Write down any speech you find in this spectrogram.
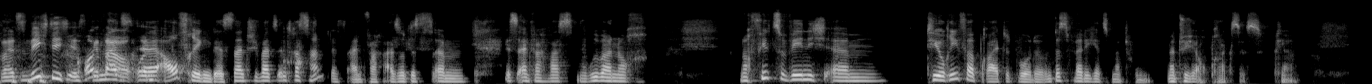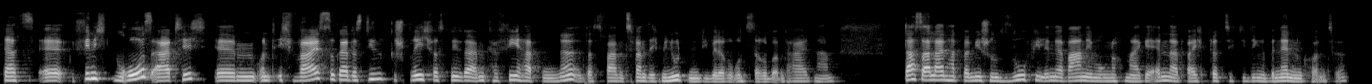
Weil es wichtig ist, und genau. Und äh, aufregend ist, natürlich, weil es interessant ist einfach. Also das ähm, ist einfach was, worüber noch, noch viel zu wenig ähm, Theorie verbreitet wurde. Und das werde ich jetzt mal tun. Natürlich auch Praxis, klar. Das äh, finde ich großartig. Ähm, und ich weiß sogar, dass dieses Gespräch, was wir da im Café hatten, ne, das waren 20 Minuten, die wir uns darüber unterhalten haben, das allein hat bei mir schon so viel in der Wahrnehmung nochmal geändert, weil ich plötzlich die Dinge benennen konnte.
